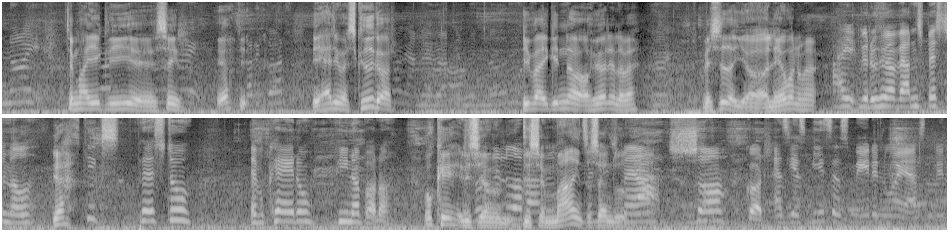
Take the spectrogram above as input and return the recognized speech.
Åh, nej. Dem har I ikke lige øh, set? Ja. Var det godt? Ja, det var skide godt. I var ikke inde og hørte det, eller hvad? Hvad sidder I og og laver nu her? Ej, vil du høre verdens bedste mad? Ja. Skiks, pesto, avocado, peanut butter. Okay, det ser, Det lyder det ser meget interessant ud. Det smager så godt. Altså, jeg skal lige til at smage det nu, og jeg er sådan lidt...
